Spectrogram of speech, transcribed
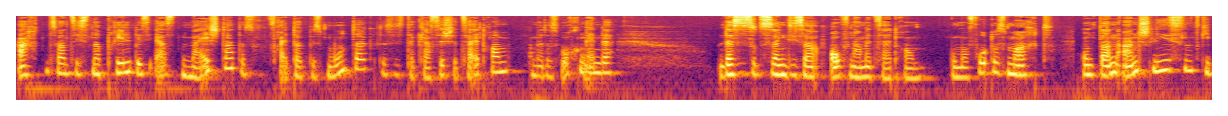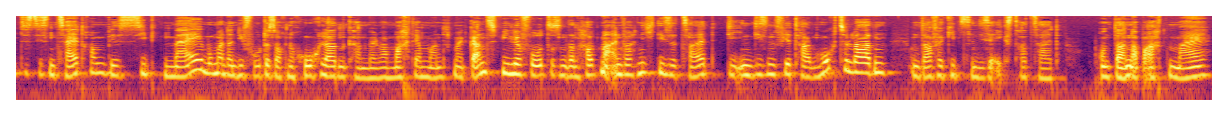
28. April bis 1. Mai statt, also Freitag bis Montag. Das ist der klassische Zeitraum, immer das Wochenende. Und das ist sozusagen dieser Aufnahmezeitraum, wo man Fotos macht, und dann anschließend gibt es diesen Zeitraum bis 7. Mai, wo man dann die Fotos auch noch hochladen kann, weil man macht ja manchmal ganz viele Fotos und dann hat man einfach nicht diese Zeit, die in diesen vier Tagen hochzuladen. Und dafür gibt es dann diese extra Zeit. Und dann ab 8. Mai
